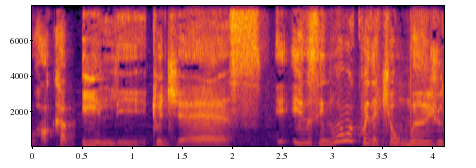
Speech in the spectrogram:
rockabilly, muito jazz. E, e, assim, não é uma coisa que eu manjo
